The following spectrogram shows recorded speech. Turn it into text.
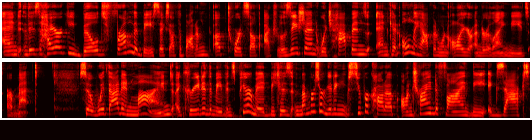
And this hierarchy builds from the basics at the bottom up towards self actualization, which happens and can only happen when all your underlying needs are met. So, with that in mind, I created the Mavens Pyramid because members are getting super caught up on trying to find the exact,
